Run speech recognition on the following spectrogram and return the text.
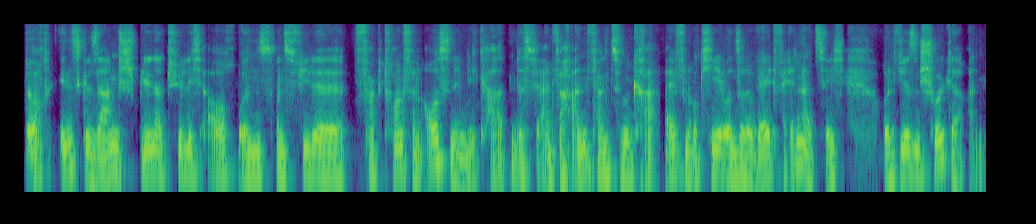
Doch insgesamt spielen natürlich auch uns, uns viele Faktoren von außen in die Karten, dass wir einfach anfangen zu begreifen, okay, unsere Welt verändert sich und wir sind schuld daran.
